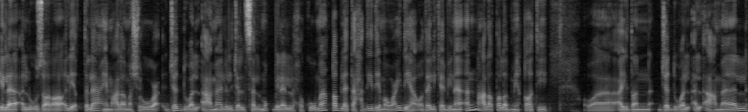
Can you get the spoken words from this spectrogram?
إلى الوزراء لاطلاعهم على مشروع جدول أعمال الجلسة المقبلة للحكومة قبل تحديد موعدها وذلك بناء على طلب ميقاتي وأيضا جدول الأعمال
